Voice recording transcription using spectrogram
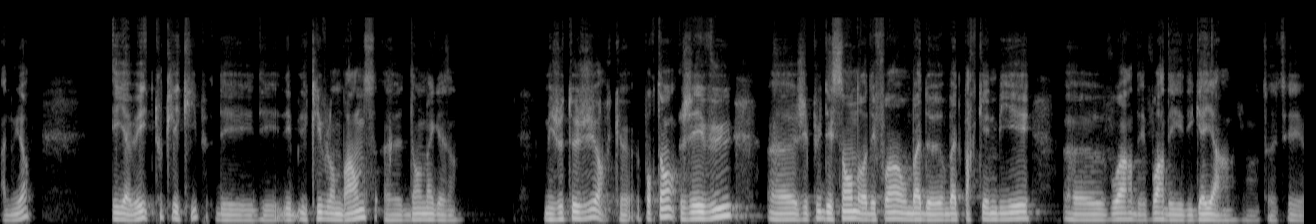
À, New York. Et il y avait toute l'équipe des, Cleveland Browns dans le magasin. Mais je te jure que, pourtant, j'ai vu, j'ai pu descendre des fois en bas de, en parquet NBA euh, voir des, voir des, gaillards. Hein. Tu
